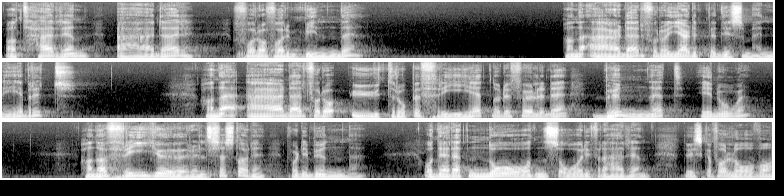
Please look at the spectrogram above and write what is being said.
at Herren er der for å forbinde. Han er der for å hjelpe de som er nedbrutt. Han er der for å utrope frihet når du føler deg bundet i noe. Han har frigjørelse, står det, for de bundne. Og det er et nådens år fra Herren. Du skal få lov å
